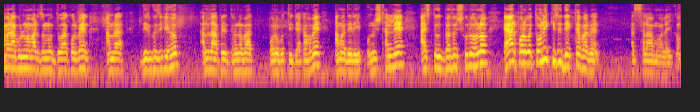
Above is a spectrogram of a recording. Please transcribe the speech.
আমার আবুল মামার জন্য দোয়া করবেন। আমরা দীর্ঘজীবী হোক। আল্লাহ হাফেজ, ধন্যবাদ। পরবর্তী দেখা হবে আমাদের এই অনুষ্ঠান নিয়ে। আজ তো উদ্বোধন শুরু হলো। এর পরবর্তী অনেক কিছু দেখতে পারবেন। আসসালামু আলাইকুম।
